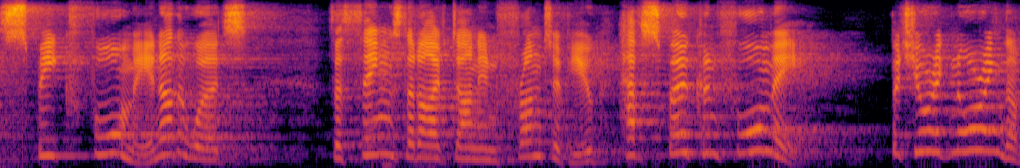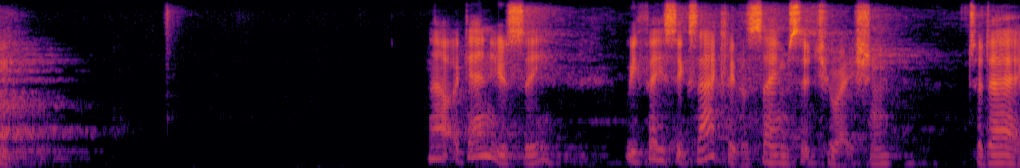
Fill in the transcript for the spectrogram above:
speak for me. In other words, the things that I've done in front of you have spoken for me, but you're ignoring them. Now, again, you see, we face exactly the same situation today.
